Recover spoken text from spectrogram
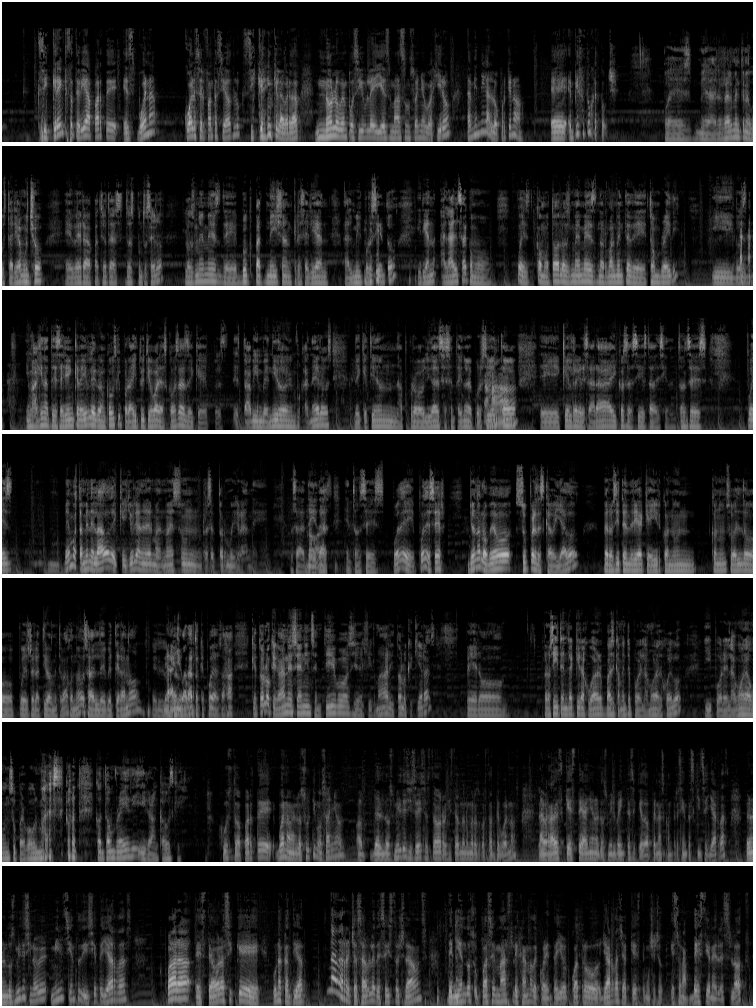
si creen que esta teoría aparte es buena, ¿cuál es el Fantasy Outlook? Si creen que la verdad no lo ven posible y es más un sueño guajiro, también díganlo, ¿por qué no? Eh, empieza tu head coach. Pues mira, realmente me gustaría mucho eh, ver a Patriotas 2.0. Los memes de Bookpad Nation crecerían al mil por ciento, irían al alza como, pues, como todos los memes normalmente de Tom Brady. Y pues imagínate, sería increíble. Gronkowski por ahí tuiteó varias cosas de que pues está bienvenido en Bucaneros, de que tiene una probabilidad de 69%, eh, que él regresará y cosas así estaba diciendo. Entonces, pues vemos también el lado de que Julian Edelman no es un receptor muy grande, o sea, de edad. Entonces, puede, puede ser. Yo no lo veo súper descabellado, pero sí tendría que ir con un con un sueldo pues relativamente bajo, ¿no? O sea, el de veterano, el más barato que puedas, ajá, que todo lo que ganes sean incentivos y el firmar y todo lo que quieras, pero pero sí tendría que ir a jugar básicamente por el amor al juego y por el amor a un Super Bowl más con, con Tom Brady y Gronkowski. Justo, aparte, bueno, en los últimos años, del 2016 ha estado registrando números bastante buenos. La verdad es que este año, en el 2020, se quedó apenas con 315 yardas, pero en el 2019, 1117 yardas para, este, ahora sí que una cantidad nada rechazable de 6 touchdowns, teniendo su pase más lejano de 44 yardas, ya que este muchacho es una bestia en el slot.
